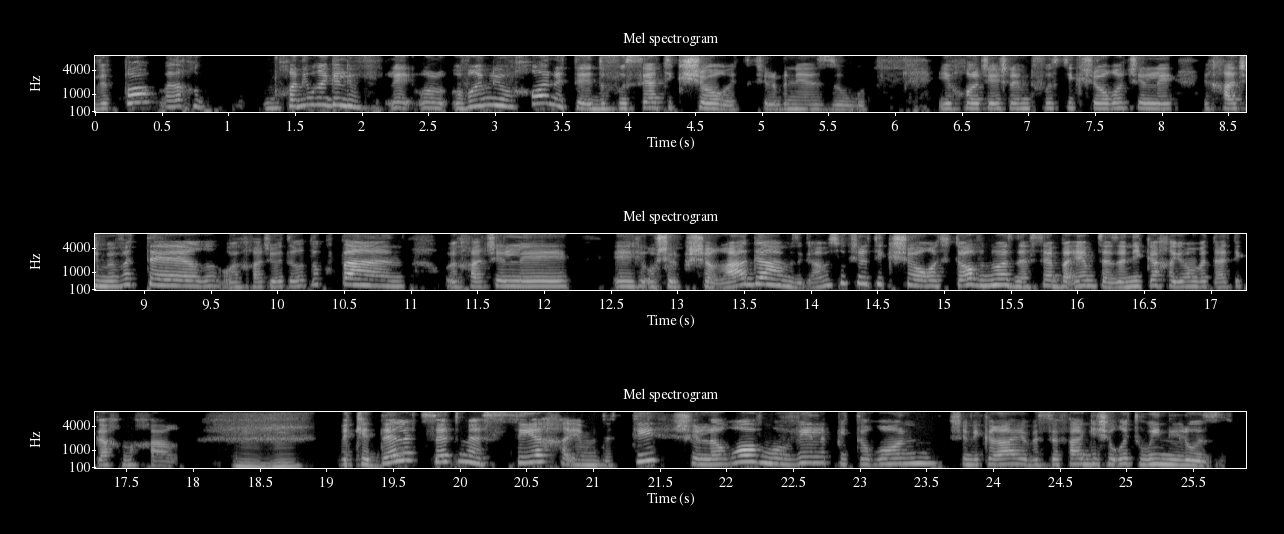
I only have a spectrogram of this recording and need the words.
ופה אנחנו מוכנים רגע. עוברים לבחון את אה, דפוסי התקשורת של בני הזוג. יכול להיות שיש להם דפוס תקשורת של אה, אחד שמוותר, או אחד שיותר תוקפן, או אחד של אה, או של פשרה גם, זה גם סוג של תקשורת, טוב, נו, אז נעשה באמצע, אז אני אקח היום ואתה תיקח מחר. Mm-hmm. וכדי לצאת מהשיח העמדתי, שלרוב מוביל לפתרון שנקרא בשפה הגישורית win-lose.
